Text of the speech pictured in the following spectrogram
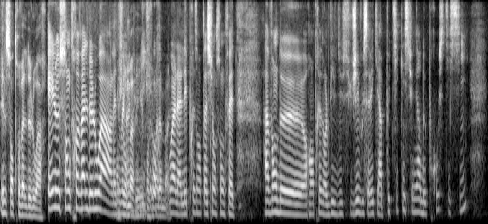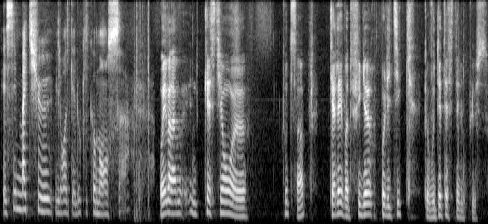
Et le centre Val-de-Loire. Et le centre Val-de-Loire, la Bonjour Nouvelle Marie, République. bonjour Madame Marie. Voilà, les présentations sont faites. Avant de rentrer dans le vif du sujet, vous savez qu'il y a un petit questionnaire de Proust ici. Et c'est Mathieu Villeroy de Gallo qui commence. Oui Madame, une question euh, toute simple. Quelle est votre figure politique que vous détestez le plus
